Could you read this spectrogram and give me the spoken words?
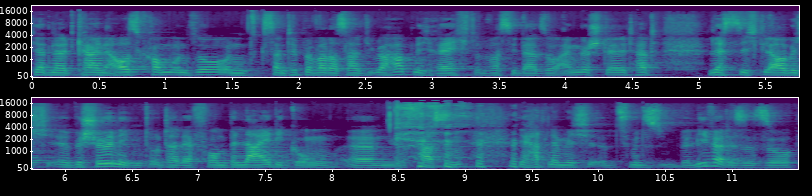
die hatten halt kein Auskommen und so und Xantippe war das halt überhaupt nicht recht und was sie da so angestellt hat, lässt sich, glaube ich, äh, beschönigend unter der Form Beleidigung ähm, fassen. der hat nämlich, zumindest überliefert ist es so,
